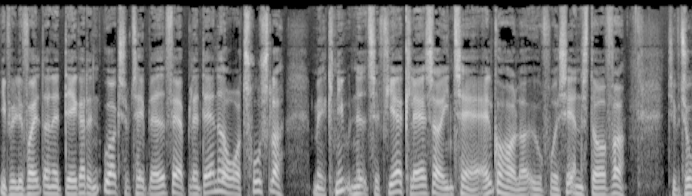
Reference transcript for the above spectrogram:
Ifølge forældrene dækker den uacceptable adfærd blandt andet over trusler med kniv ned til 4. klasse og indtag af alkohol og euforiserende stoffer. TV2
